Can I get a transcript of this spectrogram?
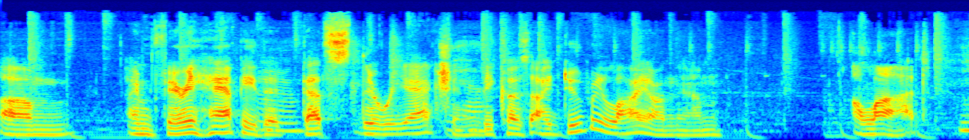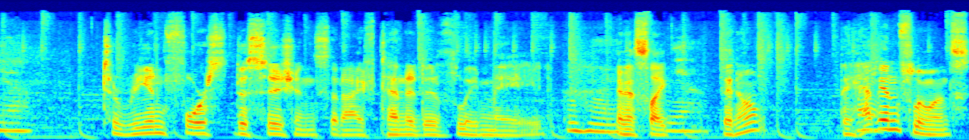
um, I'm very happy that mm. that's their reaction Yeah. because I do rely on them a lot Yeah. to reinforce decisions that I've tentatively made. Mm-hmm. And it's like Yeah. they don't, they have Right. influence,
